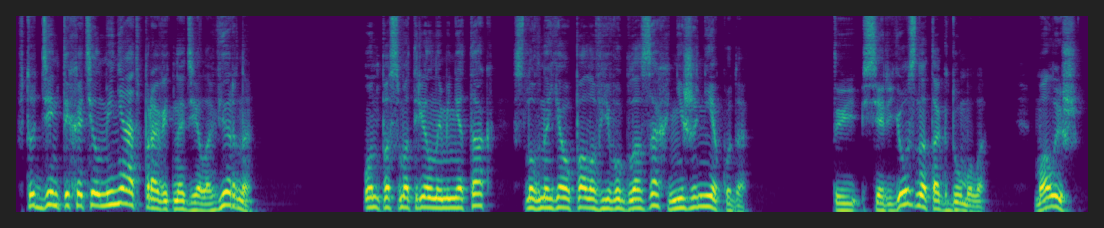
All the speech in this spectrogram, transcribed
в тот день ты хотел меня отправить на дело, верно?» Он посмотрел на меня так, словно я упала в его глазах ниже некуда. «Ты серьезно так думала? Малыш,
